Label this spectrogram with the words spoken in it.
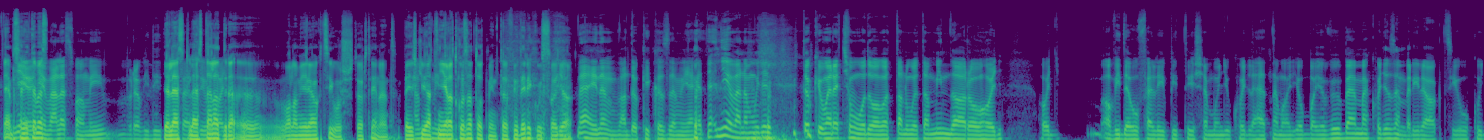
Nem, szerintem ez... lesz valami rövidítő. Ja, lesz, lesz nálad vagy... re, valami reakciós történet? Te is hát kiadsz nyilatkozatot, mint a Federikus, vagy a... ne, én nem adok ki közleményeket. Nyilván amúgy egy, tök jó, mert egy csomó dolgot tanultam mind arról, hogy, hogy a videó felépítése mondjuk, hogy lehetne majd jobb a jövőben, meg hogy az emberi reakciók úgy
